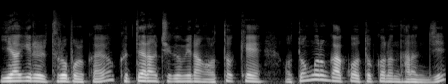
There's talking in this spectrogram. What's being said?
이야기를 들어볼까요? 그때랑 지금이랑 어떻게 어떤 거는 같고 어떤 거는 다른지.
